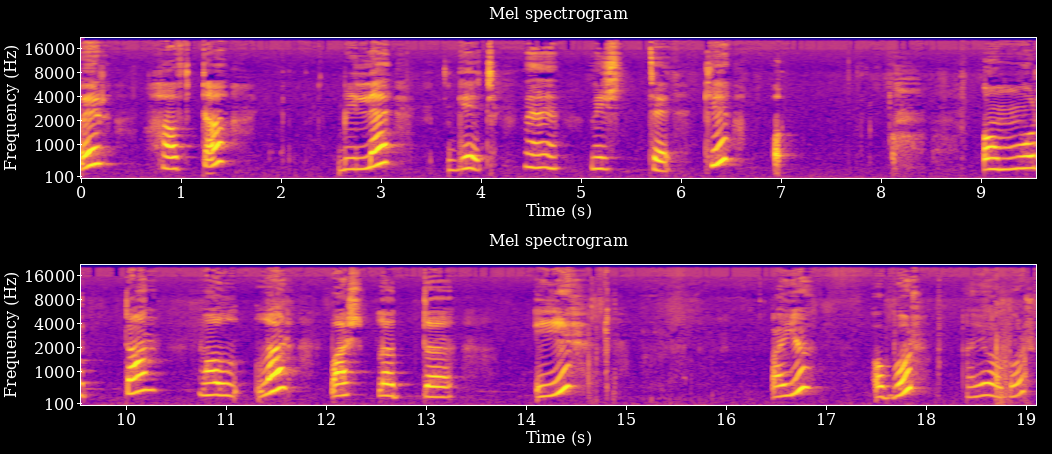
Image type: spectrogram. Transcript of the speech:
bir hafta bile geçmemişti ki omurdan mallar başladı. İyi. Ayı obur. Ayı obur.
